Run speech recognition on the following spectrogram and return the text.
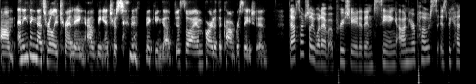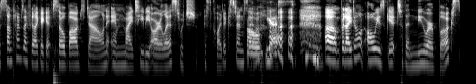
um, anything that's really trending. I would be interested in picking up just so I am part of the conversation. That's actually what I've appreciated in seeing on your posts is because sometimes I feel like I get so bogged down in my TBR list, which is quite extensive. Oh, yes. um, but I don't always get to the newer books.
